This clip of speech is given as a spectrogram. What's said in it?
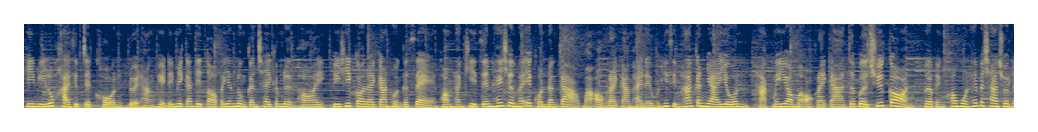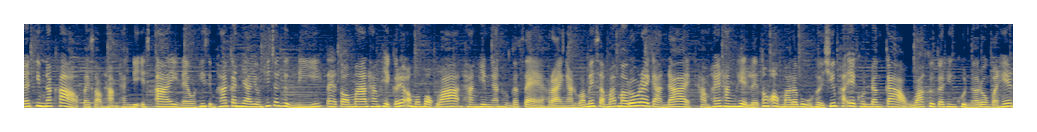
ที่มีลูกขาย 17 คน โดยทางเพจได้มีการติดต่อไปยังหนุ่มกัญชัยกำเนิดพลอยพิธีกรรายการหนกระแสพร้อมทั้งขีดเส้นให้เชิญพระเอกคนดังกล่าวมาออกรายการภายในวันที่ 15 กันยายน หากไม่ยอมมาออกรายการจะเปิดชื่อก่อน เพื่อเป็นข้อมูลให้ประชาชนและทีมนักข่าวไปสอบถามทาง DSI ในวันที่ 15 กันยายนที่จะถึงนี้ แต่ต่อมาทางเพจก็ได้ออกมาบอกว่าทางทีมงานโหนกระแส รายงานว่าไม่สามารถมาร่วมรายการได้ทำให้ทางเพจเลยต้องออกมาระบุเผยชื่อพระเอกคนดังกล่าวว่าคือกระทิงขุนนรงประเทศ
